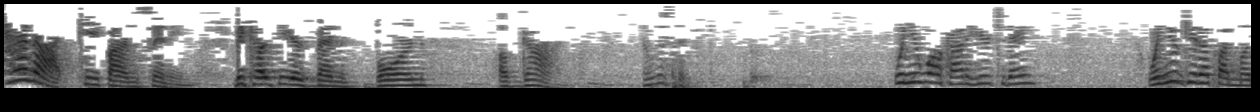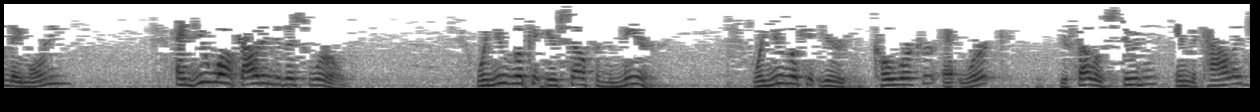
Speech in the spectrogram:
cannot keep on sinning because he has been born of God. Now listen. When you walk out of here today, when you get up on Monday morning and you walk out into this world, when you look at yourself in the mirror, when you look at your coworker at work, your fellow student in the college,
